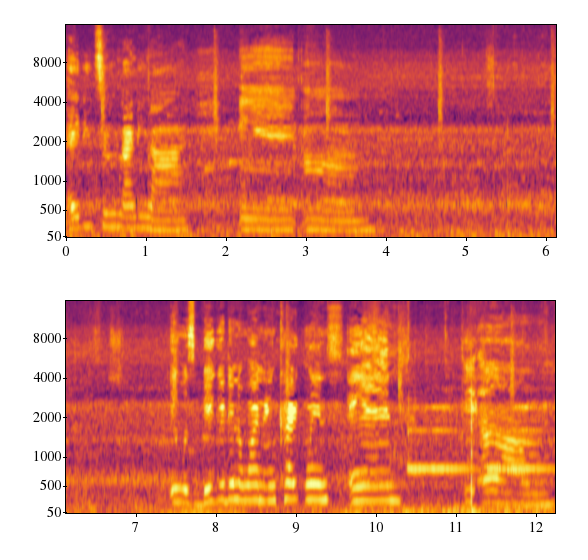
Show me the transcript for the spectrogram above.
$82.99 and um it was bigger than the one in Kirkland's and it um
